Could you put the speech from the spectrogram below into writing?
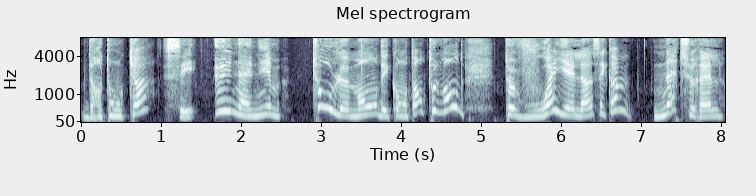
Dans ton cas, c'est unanime. Tout le monde est content, tout le monde te voyait là, c'est comme naturel.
